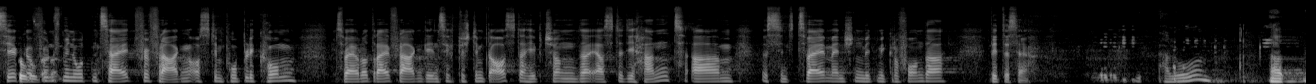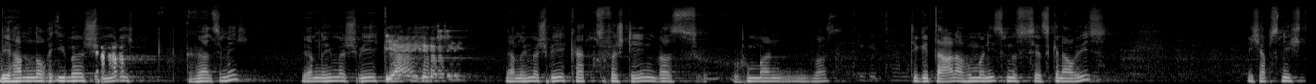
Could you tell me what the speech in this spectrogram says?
circa fünf Minuten Zeit für Fragen aus dem Publikum. Zwei oder drei Fragen gehen sich bestimmt aus. Da hebt schon der Erste die Hand. Ähm, es sind zwei Menschen mit Mikrofon da. Bitte sehr. Hallo. Äh, wir haben noch immer Schwierigkeiten. Hören Sie mich? Wir haben noch immer Schwierigkeiten. Ja, ich höre Sie. Wir haben noch immer Schwierigkeiten zu verstehen, was human, was? Digitaler Humanismus jetzt genau ist? Ich habe es nicht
